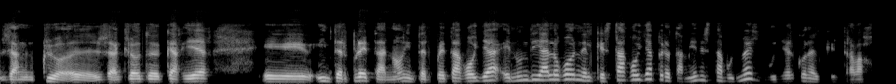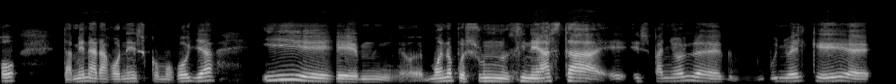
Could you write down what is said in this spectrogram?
Jean-Claude Jean Carrière eh, interpreta, ¿no? Interpreta Goya en un diálogo en el que está Goya, pero también está Buñuel, Buñuel con el que trabajó también aragonés como Goya y eh, bueno, pues un cineasta eh, español, Buñuel, que,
